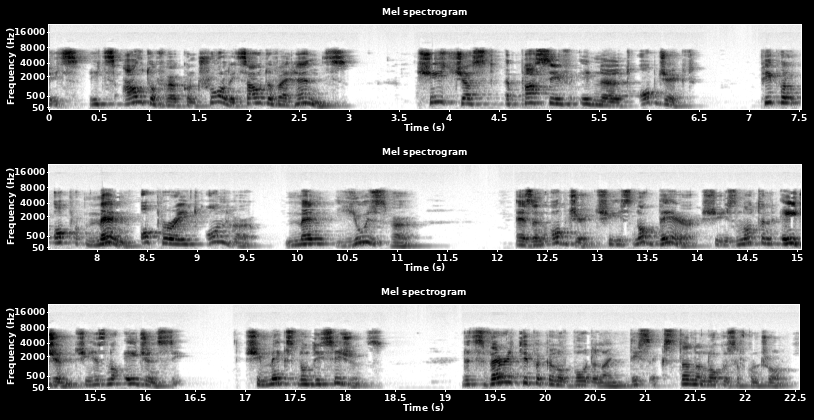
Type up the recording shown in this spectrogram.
It's, it's out of her control, it's out of her hands. She's just a passive, inert object. People, op men operate on her, men use her as an object. She is not there. She is not an agent. She has no agency. She makes no decisions. That's very typical of borderline, this external locus of control.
